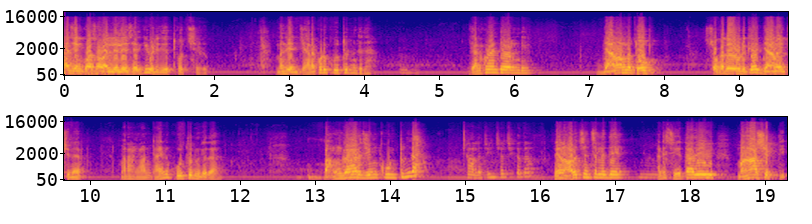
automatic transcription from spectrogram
ఆ జింక కోసం వాళ్ళు వెళ్ళేసరికి వీడి ఎత్తుకొచ్చాడు. మరి నేను జనకుడు కూతురుని కదా. జనకుడు అంటే ఎవరండి? జ్ఞానంలో తోపు. సుఖదేవుడికే జ్ఞానం ఇచ్చినారు. మరి అలాంటి ఆయన కూతురుని కదా. బంగారు జింక ఉంటుందా? ఆలోచించవచ్చు కదా. నేను ఆలోచించలేదే. అంటే సీతాదేవి మహాశక్తి.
